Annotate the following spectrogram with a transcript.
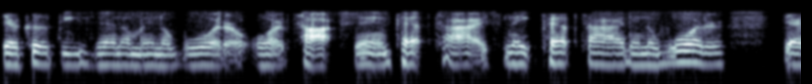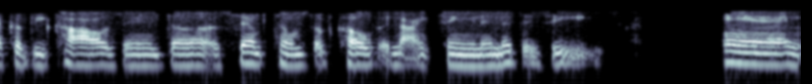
there could be venom in the water or toxin, peptide, snake peptide in the water that could be causing the symptoms of COVID-19 and the disease. And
